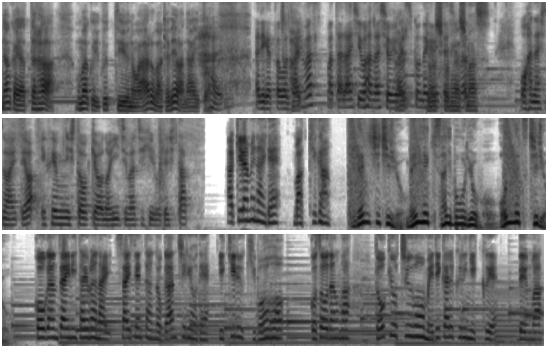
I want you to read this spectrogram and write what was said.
何かやったらうまくいくっていうのがあるわけではないと。はい。ありがとうございます。はい、また来週お話をよろしくお願いいたします。はい、よろしくお願いします。お話の相手は FM 西東京の飯島千尋でした。諦めないで、末期がん。遺伝子治療、免疫細胞療法、温熱治療。抗がん剤に頼らない最先端のがん治療で生きる希望を。ご相談は、東京中央メディカルクリニックへ。電話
